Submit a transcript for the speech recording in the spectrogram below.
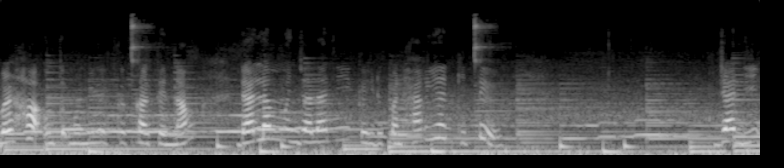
berhak untuk memilih kekal tenang dalam menjalani kehidupan harian kita. Jadi,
